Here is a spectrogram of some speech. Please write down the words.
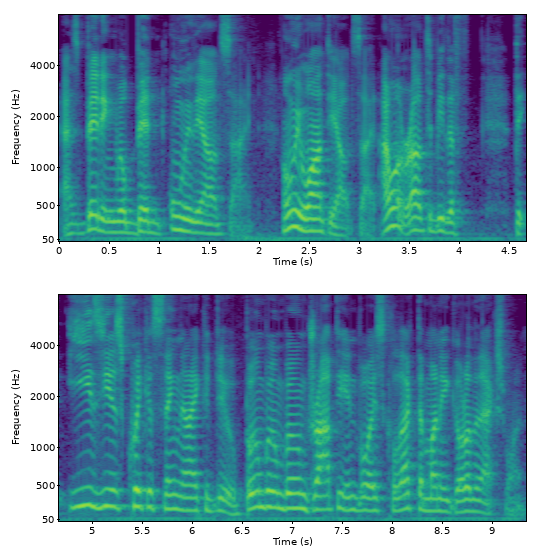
as bidding, will bid only the outside. Only want the outside. I want route to be the the easiest, quickest thing that I could do. Boom, boom, boom, drop the invoice, collect the money, go to the next one.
